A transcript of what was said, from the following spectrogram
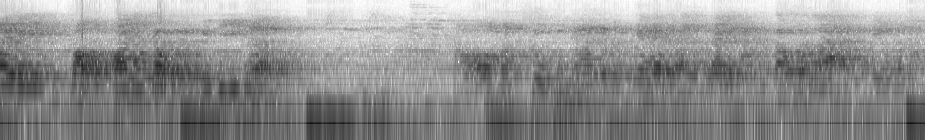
ถ้ามันได้ช่องไฟช่องเหลืองดีๆเนอะเอามันสูงง่ายมันแก้ไขไม่ได้นะมันต้องสลาดเดียวมันนะ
